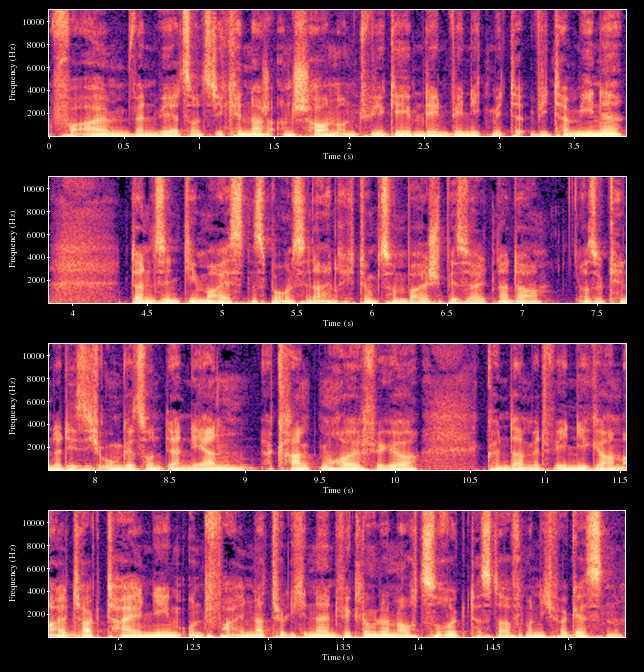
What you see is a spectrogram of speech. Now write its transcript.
vor allem wenn wir jetzt uns die Kinder anschauen und wir geben denen wenig Vitamine, dann sind die meistens bei uns in Einrichtungen zum Beispiel seltener da. Also Kinder, die sich ungesund ernähren, erkranken häufiger, können damit weniger am Alltag teilnehmen und fallen natürlich in der Entwicklung dann auch zurück. Das darf man nicht vergessen.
